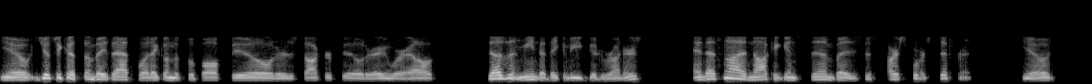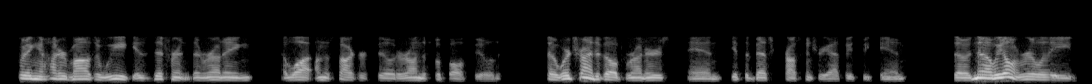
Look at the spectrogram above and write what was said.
you know, just because somebody's athletic on the football field or the soccer field or anywhere else doesn't mean that they can be good runners. And that's not a knock against them, but it's just our sport's different. You know, putting 100 miles a week is different than running a lot on the soccer field or on the football field. So we're trying to develop runners and get the best cross country athletes we can. So no, we don't really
